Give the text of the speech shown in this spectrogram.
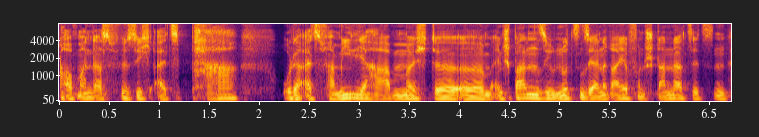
ob man das für sich als Paar oder als Familie haben möchte, äh, entspannen Sie und nutzen Sie eine Reihe von Standardsitzen,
